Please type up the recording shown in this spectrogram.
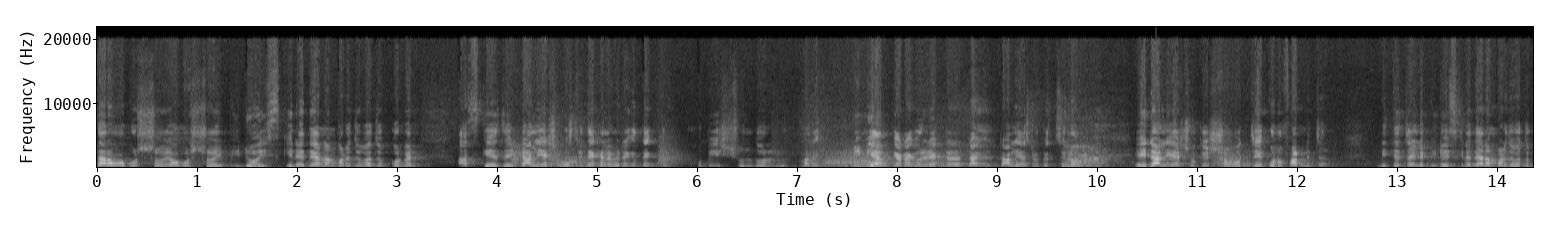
তারা অবশ্যই অবশ্যই ভিডিও স্ক্রিনে দেওয়া নাম্বারে যোগাযোগ করবেন। আজকে যে ডালিয়া শোকেসটি দেখালাম এটা কিন্তু একদম খুবই সুন্দর মানে প্রিমিয়াম ক্যাটাগরির একটা ডালিয়া শোকেস ছিল। এই ডালিয়া শোকেস সহ যে কোনো ফার্নিচার নিতে চাইলে ভিডিও স্ক্রিনে দেওয়া নাম্বার যোগাযোগ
